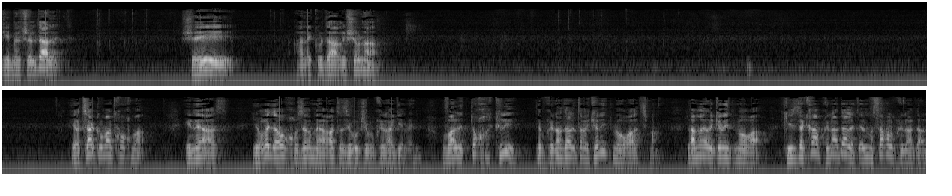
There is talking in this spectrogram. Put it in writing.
ג' של ד', שהיא הנקודה הראשונה. יצאה קומת חוכמה. הנה אז, יורד האור חוזר מהערת הזיווג שבבחינה ג', ובא לתוך הכלי, זה בחינה ד' הרקנית מאורה עצמה. למה הרקנית מאורה? כי הזדקרה בחינה ד', אין מסך על בחינה ד'.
